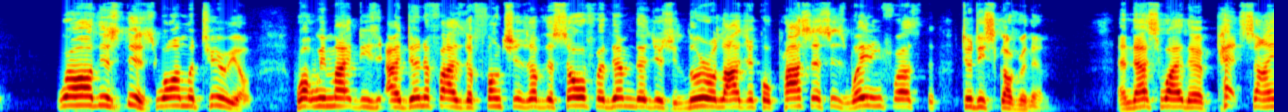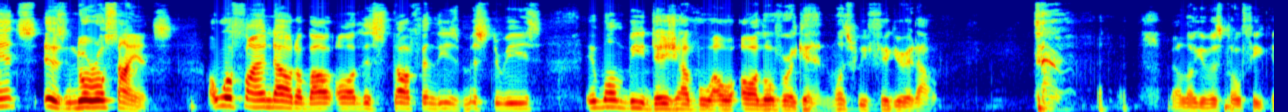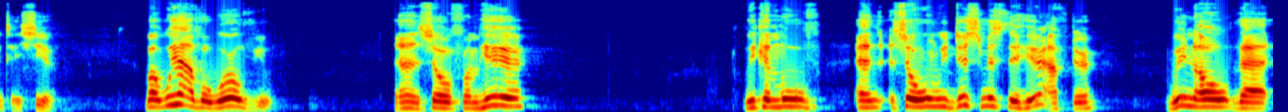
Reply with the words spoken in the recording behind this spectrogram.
We're all this, this. We're all material. What we might de- identify as the functions of the soul, for them, they're just neurological processes waiting for us to, to discover them. And that's why their pet science is neuroscience. Oh, we'll find out about all this stuff and these mysteries. It won't be deja vu all, all over again once we figure it out. May Allah give us tawfiq and taysir. But we have a worldview. And so from here, we can move. And so when we dismiss the hereafter, we know that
